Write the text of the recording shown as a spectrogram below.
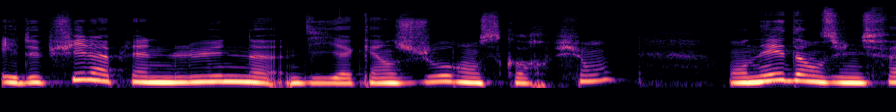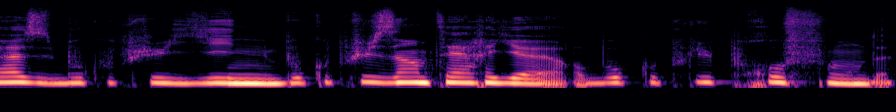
et depuis la pleine lune d'il y a 15 jours en scorpion, on est dans une phase beaucoup plus yin, beaucoup plus intérieure, beaucoup plus profonde.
